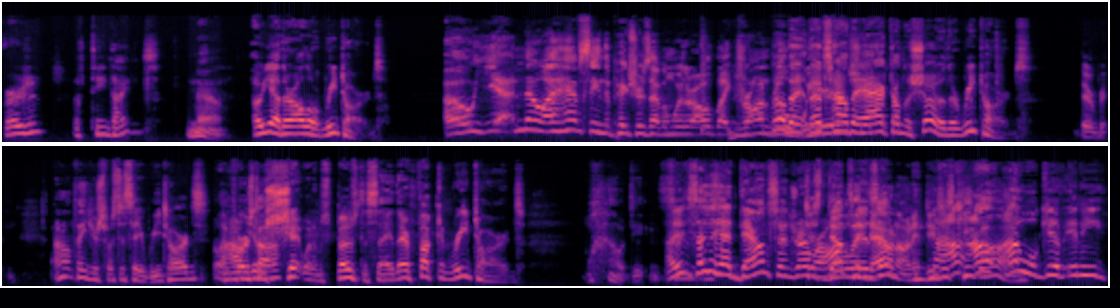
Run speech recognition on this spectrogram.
version of Teen Titans? No. Oh yeah, they're all little retards. Oh yeah, no, I have seen the pictures of them where they're all like drawn No, real they, that's how they shit. act on the show. They're retards. They're. I don't think you're supposed to say retards. Well, I don't give a shit what I'm supposed to say. They're fucking retards. wow, dude. I didn't say they had Down syndrome just or doubling autism. down on it, dude. Just I- keep I'll- on. I will give any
